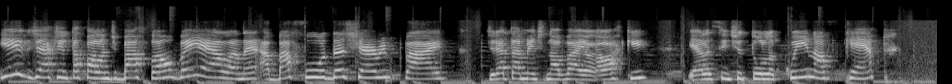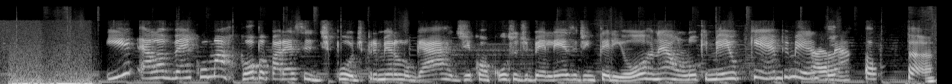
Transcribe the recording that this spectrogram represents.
e já que a gente tá falando de bafão, vem ela, né? A bafuda Sherry Pie, diretamente de Nova York. E ela se intitula Queen of Camp. E ela vem com uma roupa, parece, tipo, de primeiro lugar, de concurso de beleza de interior, né? Um look meio camp mesmo. Ela é torta.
